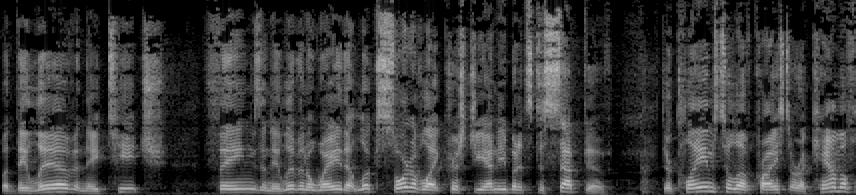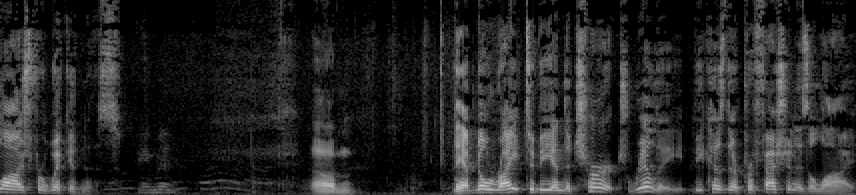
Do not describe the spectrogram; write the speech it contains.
but they live and they teach things and they live in a way that looks sort of like Christianity, but it's deceptive. Their claims to love Christ are a camouflage for wickedness. Amen. Um, they have no right to be in the church, really, because their profession is a lie.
